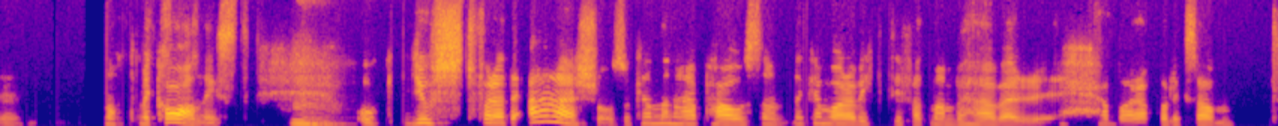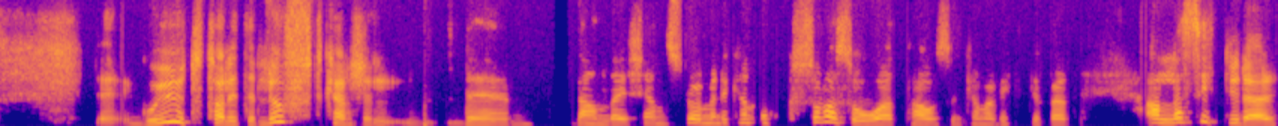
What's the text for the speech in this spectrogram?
eh, något mekaniskt. Mm. Och just för att det är så, så kan den här pausen det kan vara viktig för att man behöver bara få liksom gå ut, ta lite luft, kanske landa i känslor. Men det kan också vara så att pausen kan vara viktig för att alla sitter ju där.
